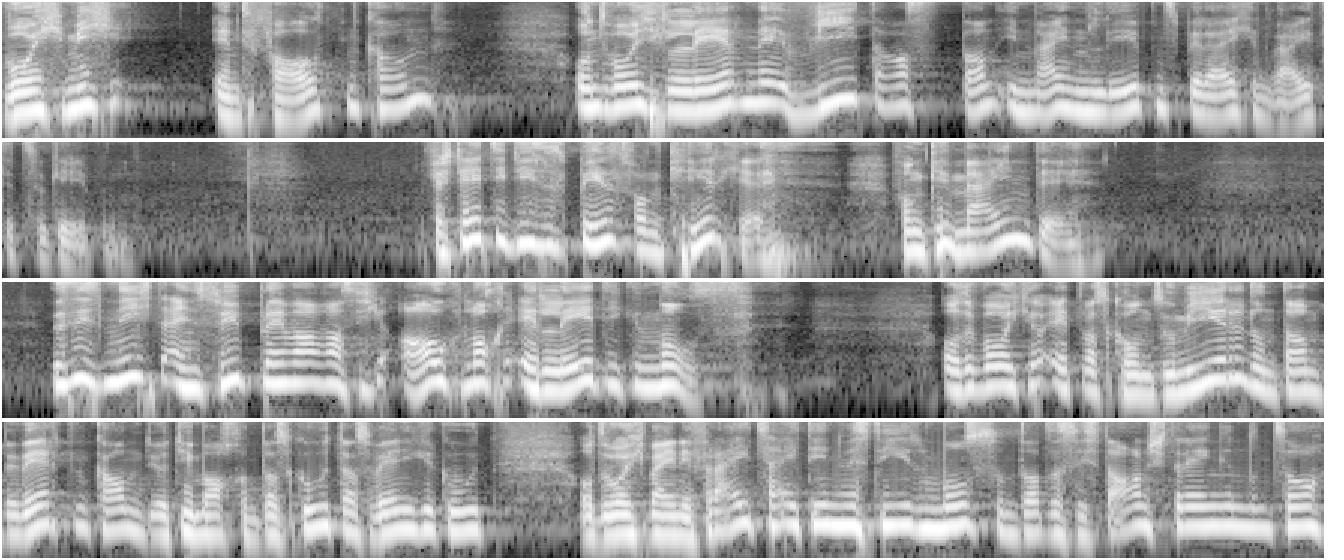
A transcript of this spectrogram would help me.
wo ich mich entfalten kann und wo ich lerne, wie das dann in meinen Lebensbereichen weiterzugeben. Versteht ihr dieses Bild von Kirche, von Gemeinde? Das ist nicht ein Supplement, was ich auch noch erledigen muss. Oder wo ich etwas konsumieren und dann bewerten kann, ja, die machen das gut, das weniger gut. Oder wo ich meine Freizeit investieren muss und das ist anstrengend und so.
